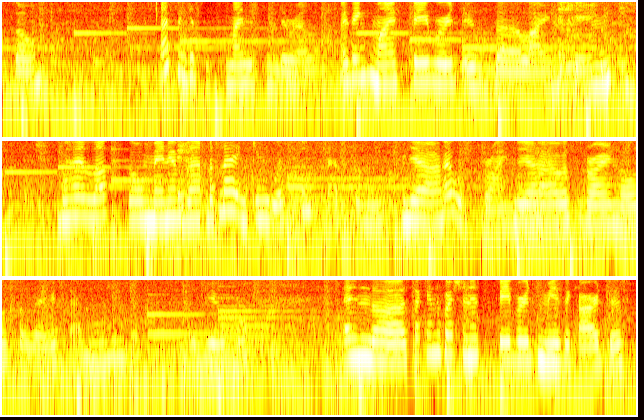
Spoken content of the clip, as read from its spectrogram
So I think it's mine is Cinderella. I think my favorite is The Lion King. But I love so many of them. But Lion King was so sad for me. Yeah. I was crying. Yeah, I was crying also. Very sad movie, but so beautiful. And the second question is favorite music artist.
